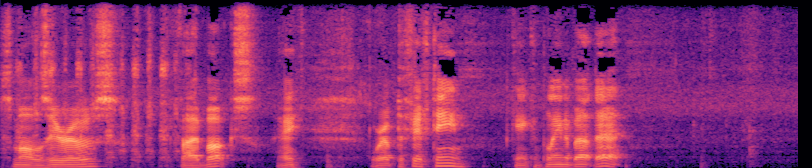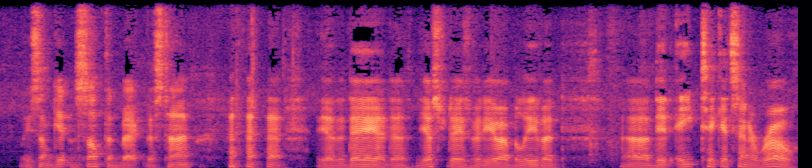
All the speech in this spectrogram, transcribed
Small zeros, five bucks. Hey, we're up to 15. Can't complain about that. At least I'm getting something back this time. the other day, uh, yesterday's video, I believe I uh, did eight tickets in a row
